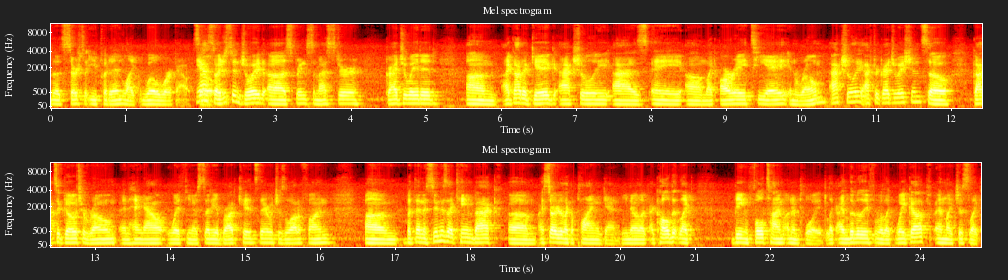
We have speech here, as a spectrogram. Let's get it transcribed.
the search that you put in like will work out so. yeah so i just enjoyed uh, spring semester graduated um, I got a gig actually as a um, like RATA in Rome actually after graduation. So got to go to Rome and hang out with you know study abroad kids there, which was a lot of fun. Um, but then as soon as I came back, um, I started like applying again. You know, like I called it like being full time unemployed. Like I literally would like wake up and like just like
